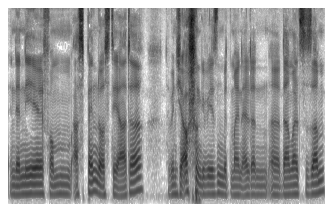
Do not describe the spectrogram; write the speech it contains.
in der Nähe vom Aspendos Theater. Da bin ich ja auch schon gewesen mit meinen Eltern äh, damals zusammen.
